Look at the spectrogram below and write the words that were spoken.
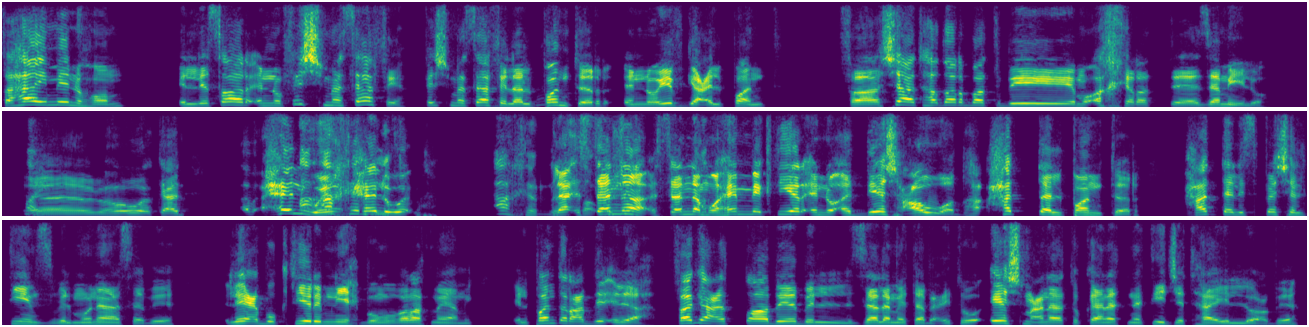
فهاي منهم اللي صار إنه فيش مسافة فيش مسافة لل punter إنه يفقع ال punt فشاتها ضربت بمؤخرة زميله. طيب. آه هو كان حلوة آخر حلوة. آخر نقطة. لا استنى استنى مهم كثير إنه قديش عوض. حتى ال punter حتى ال special teams بالمناسبة لعبوا كثير منيح بمباراة ميامي. ال punter عبد الإله فقع الطابة بالزلمة تبعته. إيش معناته كانت نتيجة هاي اللعبة؟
